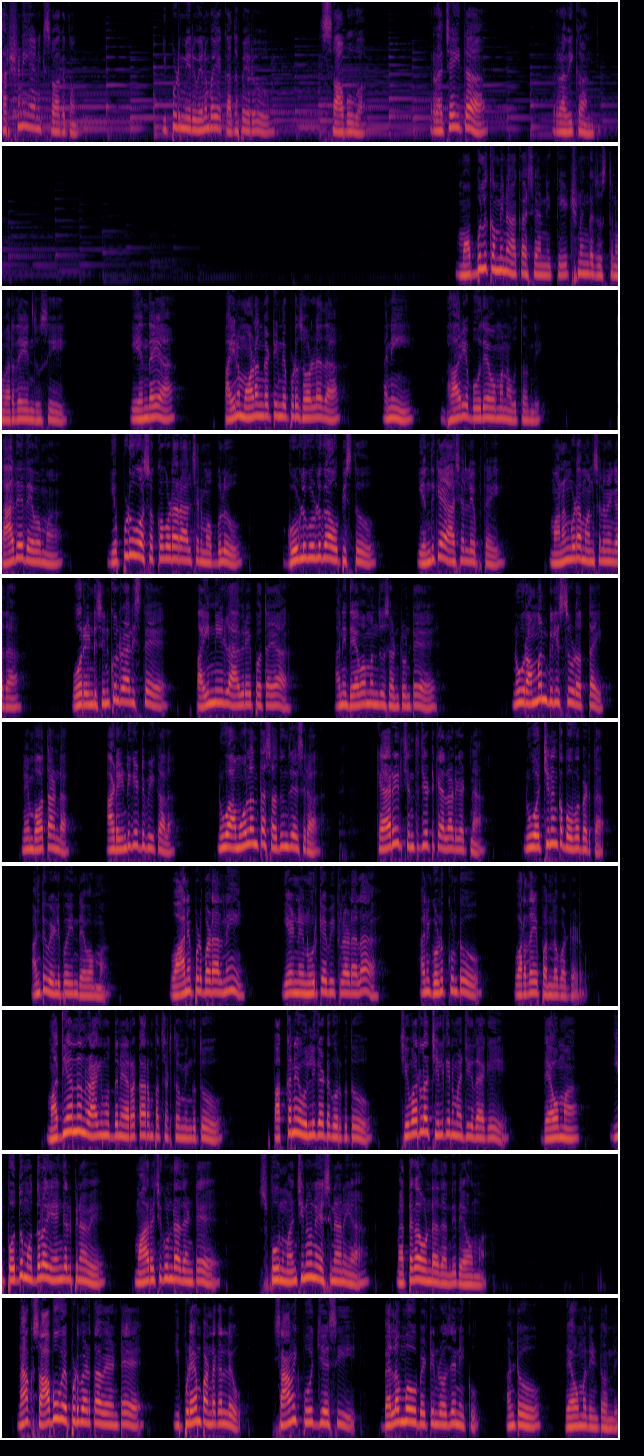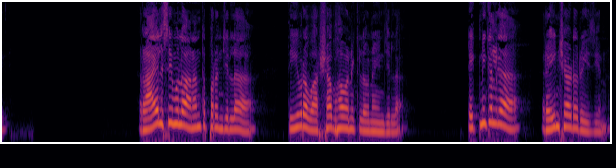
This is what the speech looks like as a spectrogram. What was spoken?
హర్షణీయానికి స్వాగతం. ఇప్పుడు మీరు వినబోయే కథ పేరు సాబువా. రచయిత రవికాంత్. మబ్బులు కమ్మిన ఆకాశాన్ని తీక్షణంగా చూస్తున్న వరదయ్యను చూసి ఏందయ్యా పైన మోడం కట్టింది ఎప్పుడు చూడలేదా? అని భార్య భూదేవమ్మ నవ్వుతోంది. కాదే దేవమ్మ ఎప్పుడూ ఓ సుక్క కూడా రాల్చిన మబ్బులు గూళ్ళు గూళ్ళుగా ఊపిస్తూ ఎందుకే ఆశలు లేపుతాయి? మనం కూడా మనుషులమే కదా ఓ రెండు సినుకులు రాలిస్తే పైన నీళ్ళు ఆవిరైపోతాయా? అని దేవమ్మని చూసి అంటుంటే నువ్వు రమ్మని పిలిస్తూడు వస్తాయి నేను పోతాండా. ఆడెండిగడ్డి పీకాల. నువ్వు ఆ మూలంతా సదును చేసిరా. క్యారీర్ చింత చెట్టుకి ఎల్లాడగట్టినా నువ్వు వచ్చినాక బొవ్వ పెడతా. అంటూ వెళ్ళిపోయింది దేవమ్మ. వానెప్పుడు పడాలని ఏడు నేను ఊరికే బీకులాడాలా? అని గొణుక్కుంటూ వరదయ్య పనిలో పడ్డాడు. మధ్యాహ్నం రాగి ముద్దని ఎర్రకారం పచ్చడితో మింగుతూ పక్కనే ఉల్లిగడ్డ కొరుకుతూ చివర్లో చిలికిన మజ్జిగ దాగి దేవమ్మ ఈ పొద్దు ముద్దలో ఏం కలిపినావే? మా రుచిగుండాదంటే స్పూన్ మంచి నూనె వేసినానయ్యా. మెత్తగా ఉండదంది దేవమ్మ. నాకు సాబు ఎప్పుడు పెడతావే అంటే ఇప్పుడేం పండగలు లేవు. స్వామికి పూజ చేసి బెల్లం పువ్వు పెట్టిన రోజే నీకు అంటూ దేవమ్మ తింటోంది. రాయలసీమలో అనంతపురం జిల్లా తీవ్ర వర్షాభావానికి లోనైన జిల్లా. టెక్నికల్గా రెయిన్ షాడో రీజియన్.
